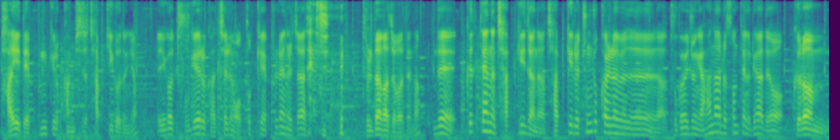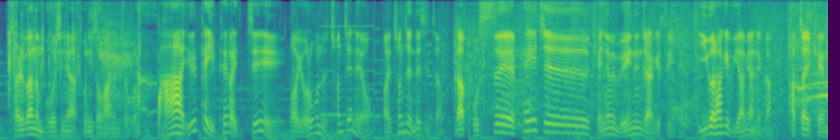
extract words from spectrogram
바위 내뿜기로 감시자 잡기거든요? 이거 두 개를 같이 하려면 어떻게 플랜을 짜야 되지? 둘 다 가져가야 되나? 근데 끝에는 잡기잖아요. 잡기를 충족하려면은 두 가지 중에 하나를 선택을 해야 돼요. 그럼 결과는 무엇이냐? 돈이 더 많은 쪽으로. 아 1페 2페가 있지? 와 여러분들 천재네요. 아니 천재인데 진짜? 나 보스의 phase 개념이 왜 있는지 알겠어 이제. 이걸 하기 위함이 아닐까? 갑자기 개몽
